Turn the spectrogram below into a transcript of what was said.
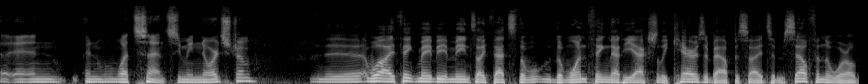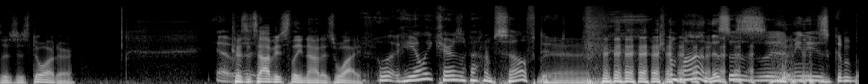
Uh, In in what sense? You mean Nordstrom? Uh, well, I think maybe it means like that's the the one thing that he actually cares about besides himself in the world is his daughter. Yeah, Because uh, it's obviously not his wife. Well, he only cares about himself, dude. Yeah. Come on, this is. I mean, he's. Com-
